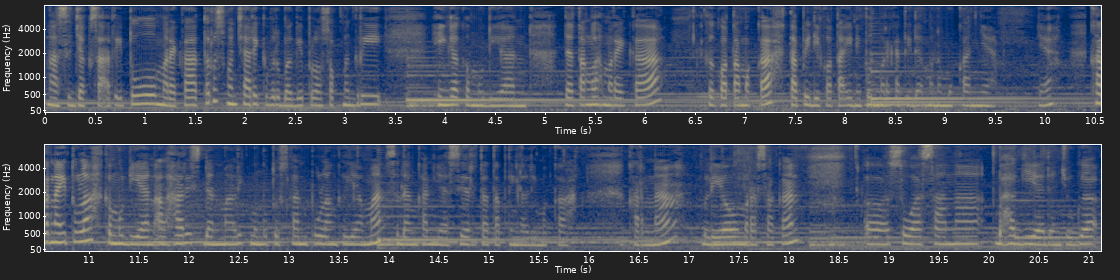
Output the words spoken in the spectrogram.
Nah, sejak saat itu mereka terus mencari ke berbagai pelosok negeri hingga kemudian datanglah mereka ke kota Mekah, tapi di kota ini pun mereka tidak menemukannya, ya. Karena itulah kemudian Al Haris dan Malik memutuskan pulang ke Yaman sedangkan Yasir tetap tinggal di Mekah. Karena beliau merasakan uh, suasana bahagia dan juga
